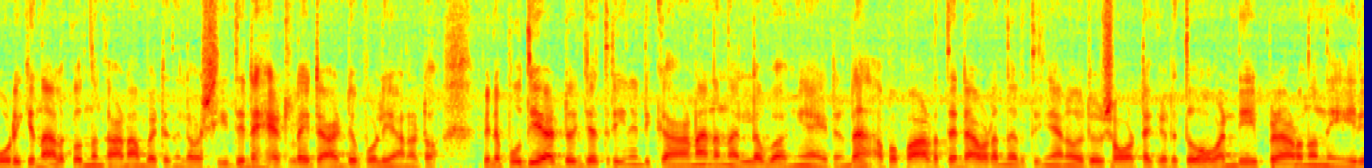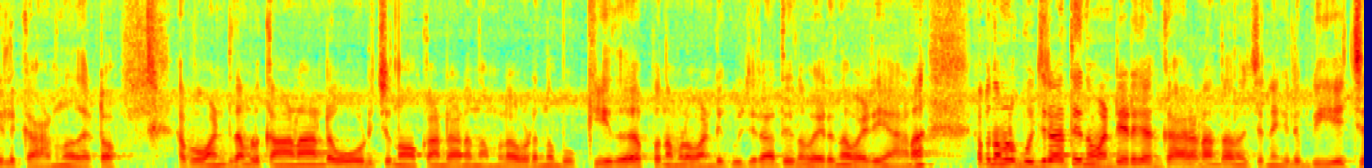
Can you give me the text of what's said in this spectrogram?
ഓടിക്കുന്ന ആൾക്കൊന്നും കാണാൻ പറ്റുന്നില്ല. പക്ഷേ ഇതിന്റെ ഹെഡ്ലൈറ്റ് അടിപൊളിയാണ് കേട്ടോ. പിന്നെ പുതിയ അഡ്വഞ്ചർ ത്രീ നയന്റി കാണാനും നല്ല ഭംഗിയായിട്ടുണ്ട്. അപ്പോൾ പാടത്തിന്റെ അവിടെ നിർത്തി ഞാൻ ഒരു ഷോട്ടൊക്കെ എടുത്തു. വണ്ടി ഇപ്പോഴാണെന്ന് നേരിൽ കാണുന്നത് കേട്ടോ. അപ്പോൾ വണ്ടി നമ്മൾ കാണാണ്ട് ഓടിച്ച് നോക്കാണ്ടാണ് നമ്മൾ അവിടെ നിന്ന് ബുക്ക് ചെയ്തത്. അപ്പോൾ നമ്മുടെ വണ്ടി ഗുജറാത്തിൽ നിന്ന് വരുന്ന വഴിയാണ്. അപ്പോൾ നമ്മൾ ഗുജറാത്തിൽ നിന്ന് വണ്ടി എടുക്കാൻ കാരണം എന്താണെന്ന് വെച്ചിട്ടുണ്ടെങ്കിൽ ബി എച്ച്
